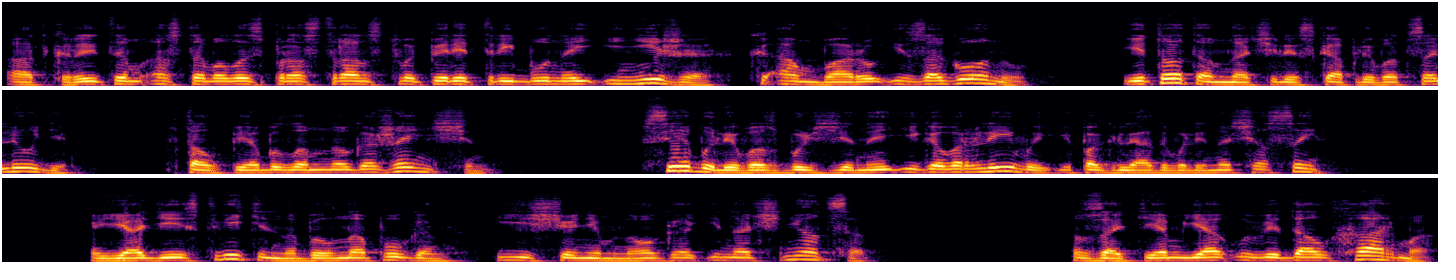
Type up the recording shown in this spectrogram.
Открытым оставалось пространство перед трибуной и ниже, к амбару и загону, и то там начали скапливаться люди. В толпе было много женщин. Все были возбуждены и говорливы и поглядывали на часы. Я действительно был напуган, еще немного и начнется. Затем я увидал Харма.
